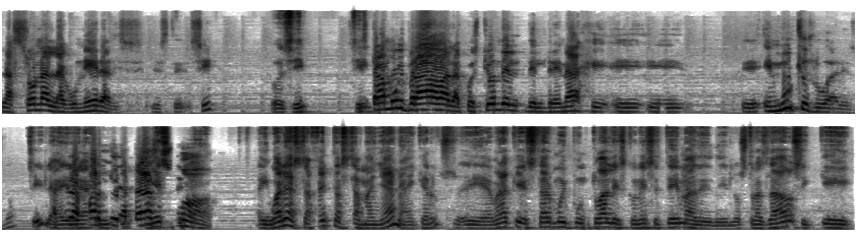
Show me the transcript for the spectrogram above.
la zona lagunera, dice. Este, ¿Sí? Pues sí. sí. Está muy brava la cuestión del, drenaje eh, eh, eh, en muchos lugares, ¿no? Sí, la, parte de atrás. igual hasta afecta hasta mañana, ¿eh, habrá que estar muy puntuales con ese tema de, de los traslados y que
